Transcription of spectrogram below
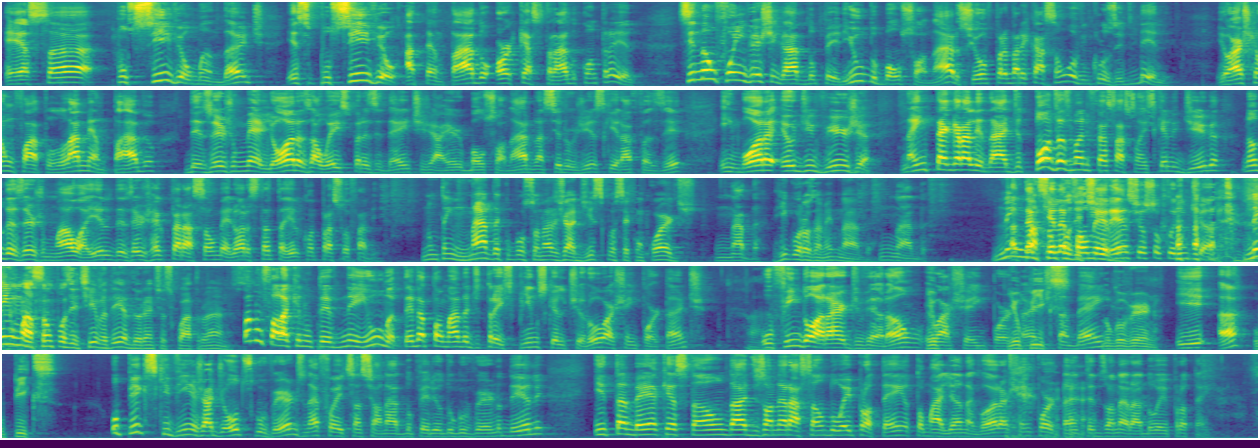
essa possível mandante, esse possível atentado orquestrado contra ele. Se não foi investigado no período Bolsonaro, se houve prevaricação, houve inclusive dele. Eu acho que é um fato lamentável. Desejo melhoras ao ex-presidente Jair Bolsonaro nas cirurgias que irá fazer, embora eu divirja na integralidade de todas as manifestações que ele diga, não desejo mal a ele, desejo recuperação, melhoras tanto a ele quanto para a sua família. Não tem nada que o Bolsonaro já disse que você concorde? Nada. Rigorosamente nada. Nada. Nenhuma Até porque ele é palmeirense e eu sou corintiano. nenhuma ação positiva dele durante os quatro anos? Para não falar que não teve nenhuma, teve a tomada de três pinos que ele tirou, achei importante. Ah. O fim do horário de verão, eu achei importante e o Pix também. no governo. E hã? o Pix. O Pix que vinha já de outros governos, né, foi sancionado no período do governo dele. E também a questão da desoneração do whey protein, eu tô malhando agora, achei importante ter desonerado o whey protein.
